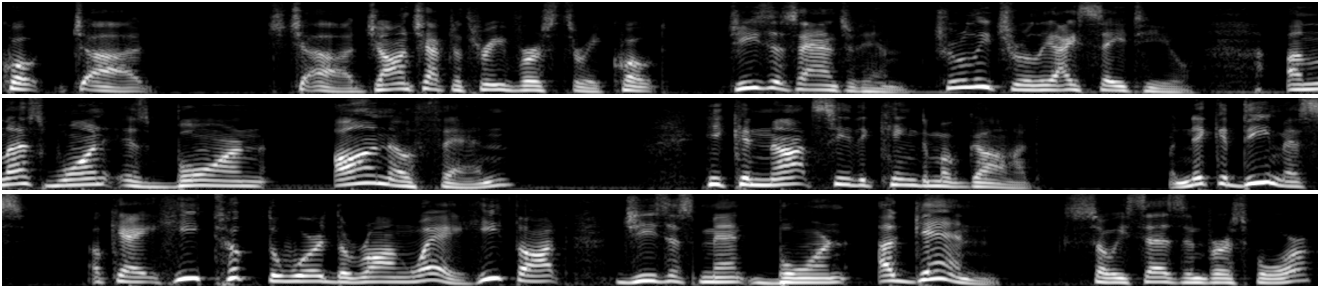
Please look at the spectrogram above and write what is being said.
Quote, uh, uh, John chapter 3, verse 3, quote, Jesus answered him, Truly, truly, I say to you, unless one is born anothen, he cannot see the kingdom of God. But Nicodemus, okay, he took the word the wrong way. He thought Jesus meant born again. So he says in verse 4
